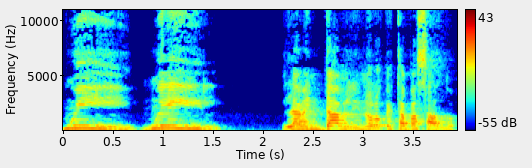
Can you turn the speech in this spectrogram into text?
muy, muy lamentable ¿no? lo que está pasando.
